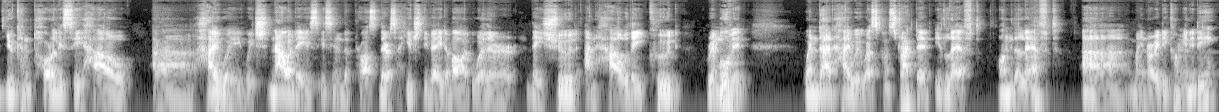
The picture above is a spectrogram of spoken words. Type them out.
you can totally see how a highway, which nowadays is in the process, there's a huge debate about whether they should and how they could remove it. When that highway was constructed, it left on the left a minority community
